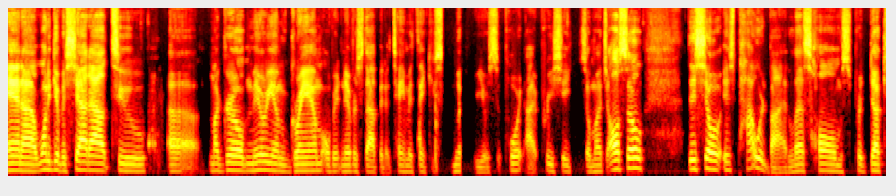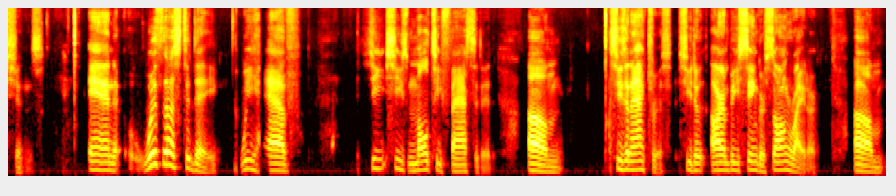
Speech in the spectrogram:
And I want to give a shout out to uh, my girl Miriam Graham over at Never Stop Entertainment. Thank you so much for your support. I appreciate you so much. Also, this show is powered by Les Holmes Productions. And with us today, we have she she's multifaceted. Um, she's an actress. She's an R&B singer, songwriter. Um,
